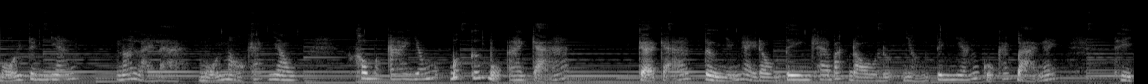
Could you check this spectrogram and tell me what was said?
mỗi tin nhắn, nó lại là mỗi màu khác nhau. Không ai giống bất cứ một ai cả. Kể cả từ những ngày đầu tiên kha bắt đầu được nhận tin nhắn của các bạn ấy thì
